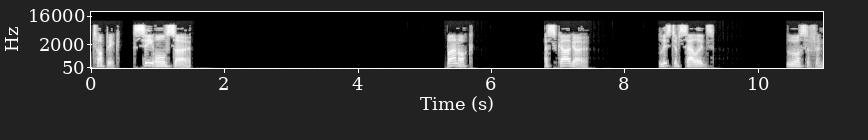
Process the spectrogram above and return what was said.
Topic. See also. Bannock Escargot. List of salads. Luosifen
